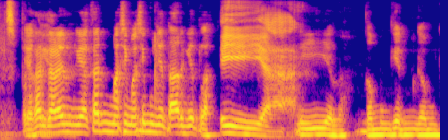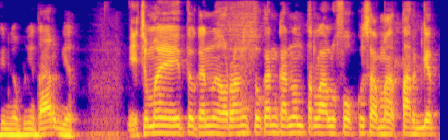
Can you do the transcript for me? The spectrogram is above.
Seperti Ya kan itu. kalian ya kan masing-masing punya target lah. Iya. Iya lah, nggak mungkin nggak mungkin nggak punya target. Ya cuma ya itu kan orang tuh kan karena terlalu fokus sama target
